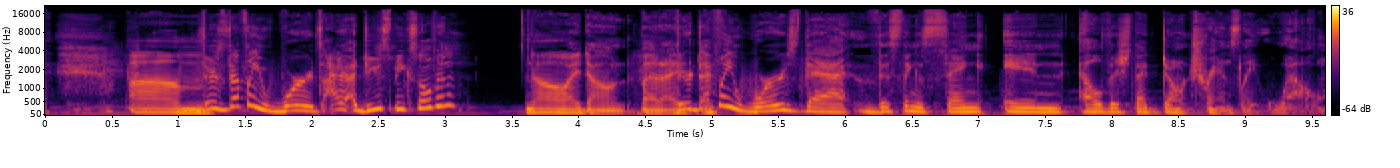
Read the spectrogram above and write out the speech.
um There's definitely words. I do you speak Sylvan? No, I don't, but I There are I definitely words that this thing is saying in Elvish that don't translate well.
